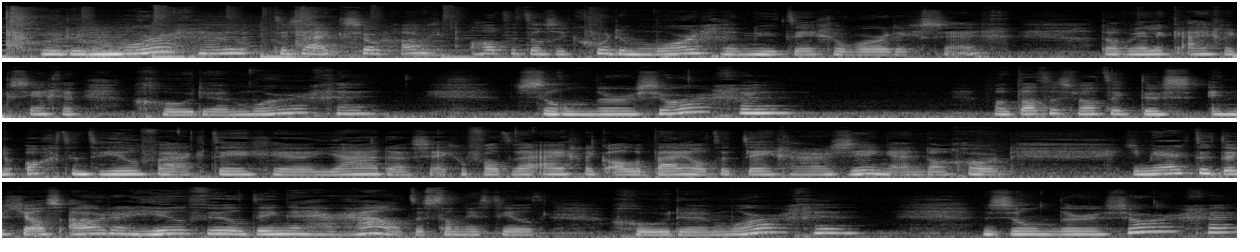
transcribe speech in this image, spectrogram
Goedemorgen. Het is eigenlijk zo grappig. Altijd als ik goedemorgen nu tegenwoordig zeg, dan wil ik eigenlijk zeggen goedemorgen zonder zorgen. Want dat is wat ik dus in de ochtend heel vaak tegen Jada zeg. Of wat wij eigenlijk allebei altijd tegen haar zingen. En dan gewoon je merkt ook dat je als ouder heel veel dingen herhaalt. Dus dan is het heel goedemorgen, zonder zorgen.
